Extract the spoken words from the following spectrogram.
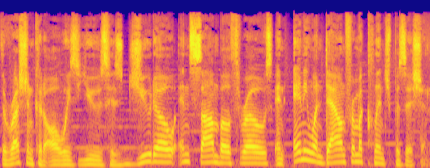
The Russian could always use his judo and sambo throws and anyone down from a clinch position.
